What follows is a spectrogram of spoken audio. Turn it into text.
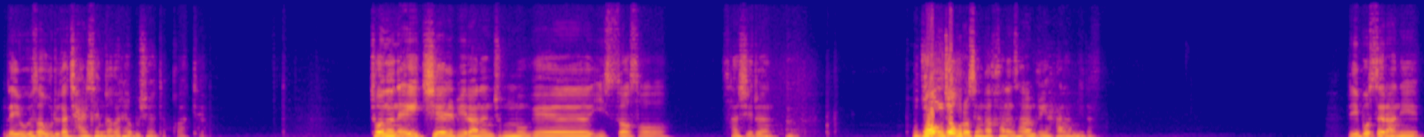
근데 여기서 우리가 잘 생각을 해보셔야 될 것 같아요. 저는 HLB라는 종목에 있어서 사실은 부정적으로 생각하는 사람 중에 하나입니다. 리보세라닙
